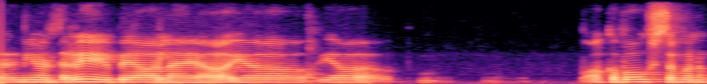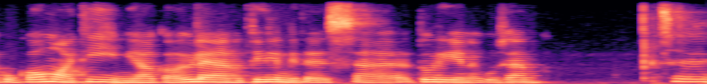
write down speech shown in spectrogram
nii-öelda ree peale ja, ja, ja hakkab austama nagu ka oma tiimi, aga ülejäänud filmides tuli nagu see see,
